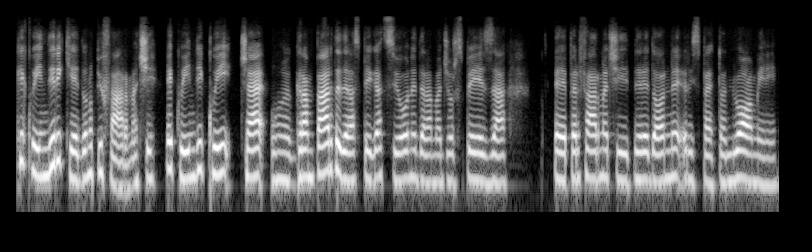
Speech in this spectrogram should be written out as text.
che quindi richiedono più farmaci e quindi qui c'è una gran parte della spiegazione della maggior spesa eh, per farmaci delle donne rispetto agli uomini.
